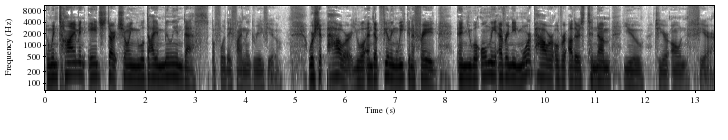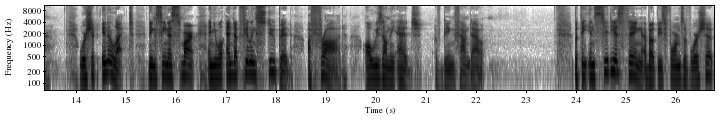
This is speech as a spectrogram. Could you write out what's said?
And when time and age start showing, you will die a million deaths before they finally grieve you. Worship power, you will end up feeling weak and afraid, and you will only ever need more power over others to numb you to your own fear. Worship intellect, being seen as smart, and you will end up feeling stupid, a fraud, always on the edge of being found out. But the insidious thing about these forms of worship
